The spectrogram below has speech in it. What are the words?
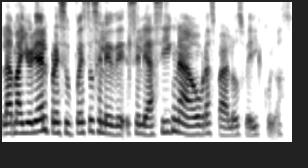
la mayoría del presupuesto se le, se le asigna a obras para los vehículos,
